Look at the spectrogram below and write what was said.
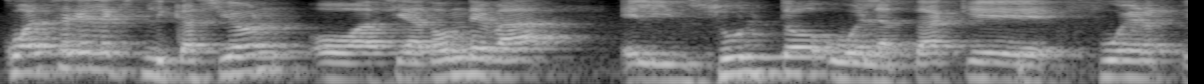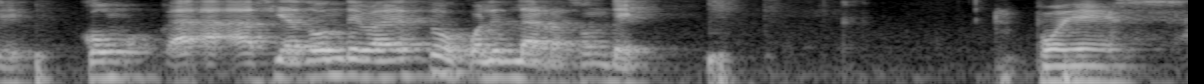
¿cuál sería la explicación o hacia dónde va el insulto o el ataque fuerte? ¿Cómo, ¿Hacia dónde va esto o cuál es la razón de? Pues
